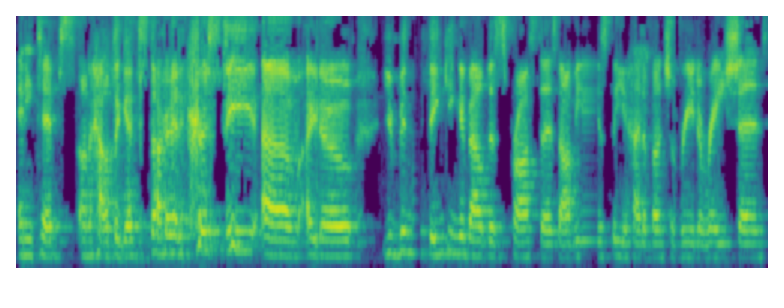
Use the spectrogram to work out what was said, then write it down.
Any tips on how to get started, Christy? Um, I know you've been thinking about this process. Obviously, you had a bunch of reiterations.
